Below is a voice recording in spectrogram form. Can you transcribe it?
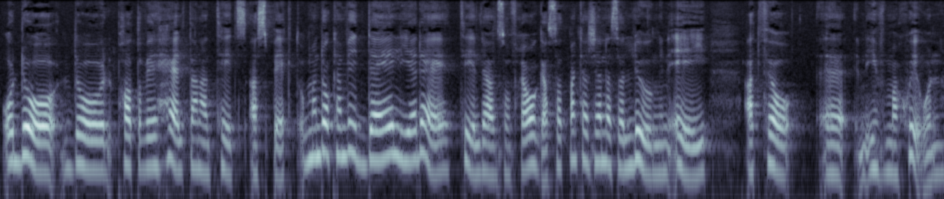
och då, då pratar vi helt annan tidsaspekt. Men då kan vi delge det till den som frågar så att man kan känna sig lugn i att få Eh, information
